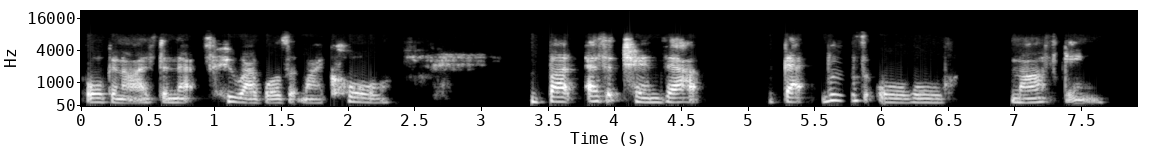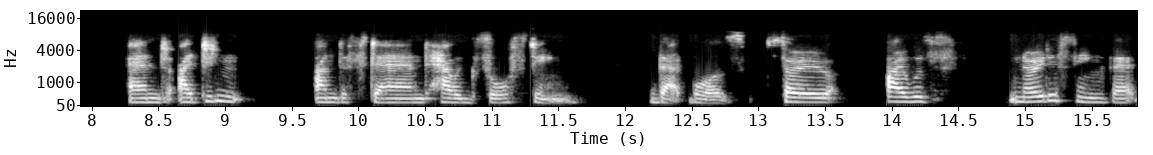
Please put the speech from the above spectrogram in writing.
organized and that's who I was at my core. But as it turns out, that was all masking. And I didn't understand how exhausting that was. So I was noticing that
